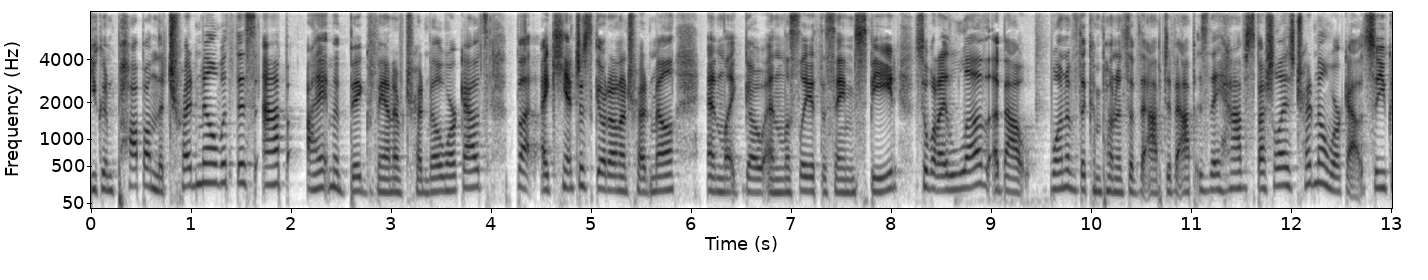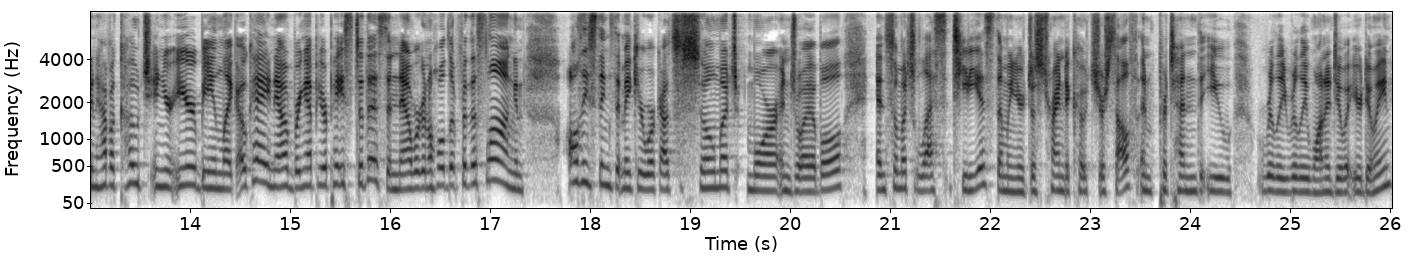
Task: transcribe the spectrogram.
You can pop on the treadmill with this app. I am a big fan of treadmill workouts, but I can't just go down a treadmill and like go endlessly at the same speed. So, what I love about one of the components of the Aaptiv app is they have specialized treadmill workouts. So, you can have a coach in your ear being like, okay, now bring up your pace to this, and now we're going to hold it for this long, and all these things that make your workouts so much more enjoyable and so much less tedious than when you're just trying to coach yourself and pretend that you really, really want to do what you're doing.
